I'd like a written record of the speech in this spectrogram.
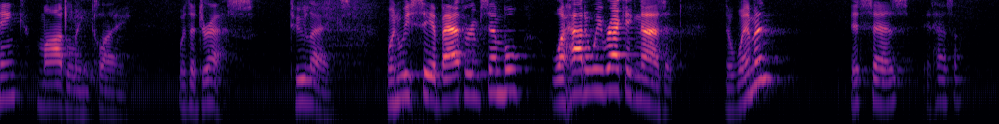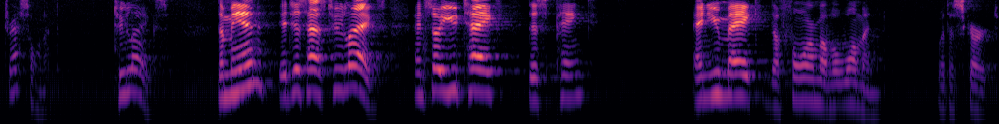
pink modeling clay with a dress, two legs. When we see a bathroom symbol, well, how do we recognize it? The women, it says it has a dress on it, two legs. The men, it just has two legs. And so you take this pink and you make the form of a woman with a skirt.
